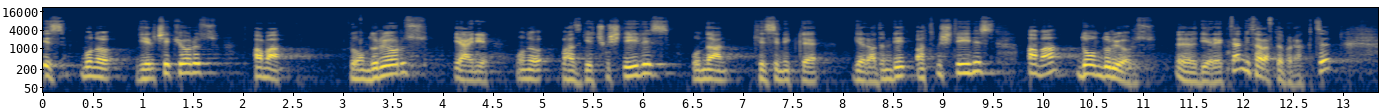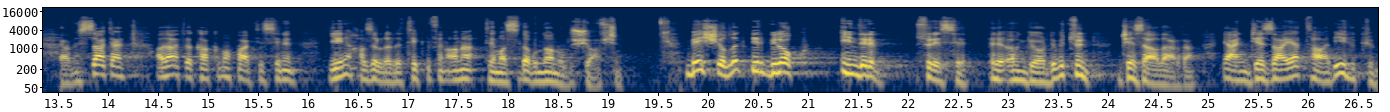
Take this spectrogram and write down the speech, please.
Biz bunu geri çekiyoruz ama donduruyoruz. Yani bunu vazgeçmiş değiliz. Bundan kesinlikle geri adım atmış değiliz ama donduruyoruz e, diyerekten bir tarafta bıraktı. Yani zaten Adalet ve Kalkınma Partisi'nin yeni hazırladığı teklifin ana teması da bundan oluşuyor Afşin. 5 yıllık bir blok indirim süresi e, öngördü bütün cezalardan. Yani cezaya tabi hüküm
